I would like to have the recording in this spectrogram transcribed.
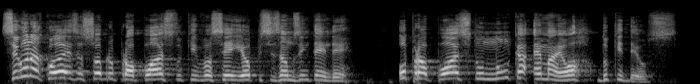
Segunda coisa sobre o propósito que você e eu precisamos entender: o propósito nunca é maior do que Deus.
